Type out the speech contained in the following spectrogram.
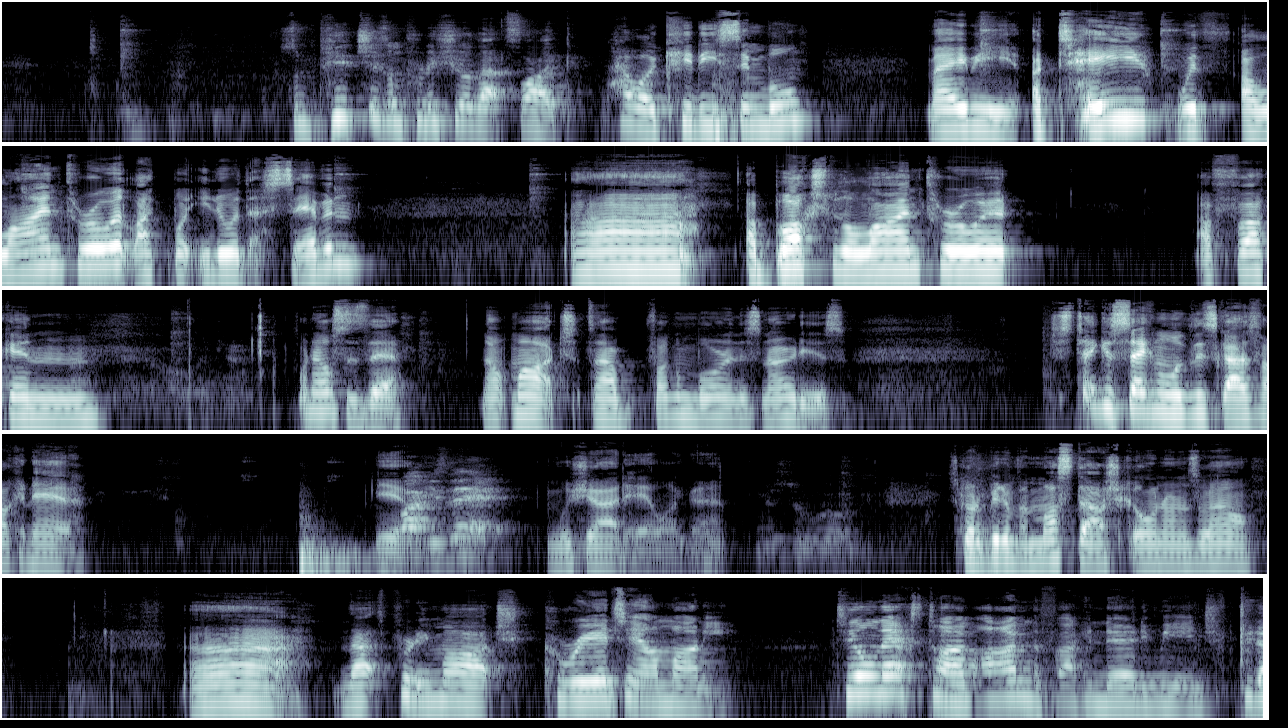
Some pictures. I'm pretty sure that's like Hello Kitty symbol. Maybe a T with a line through it, like what you do with a seven. Uh, a box with a line through it. A fucking. What else is there? Not much. That's how fucking boring this note is. Just take a second look at this guy's fucking hair. Yeah, What is that? wish I had hair like that. He's got a bit of a mustache going on as well. Ah, that's pretty much Koreatown money. Till next time, I'm the fucking dirty midge. Good.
